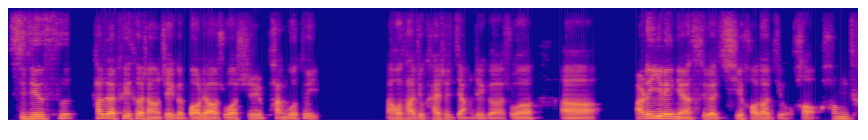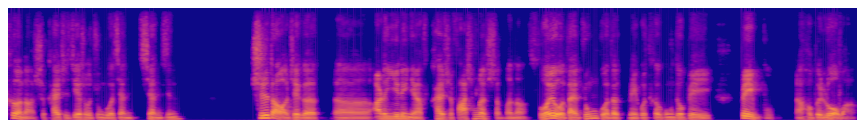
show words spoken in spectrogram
希金斯，他就在推特上这个爆料说是叛国罪，然后他就开始讲这个说啊，二零一零年四月七号到九号，亨特呢是开始接受中国现现金，知道这个呃，二零一零年开始发生了什么呢？所有在中国的美国特工都被被捕，然后被落网，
